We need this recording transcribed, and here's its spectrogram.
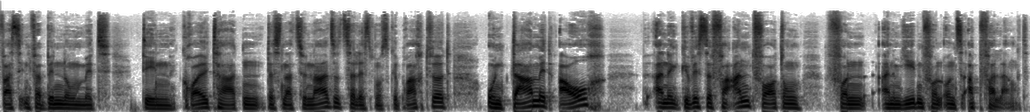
was in Verbindung mit den Gräueltaten des Nationalsozialismus gebracht wird und damit auch eine gewisse Verantwortung von einem jeden von uns abverlangt.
